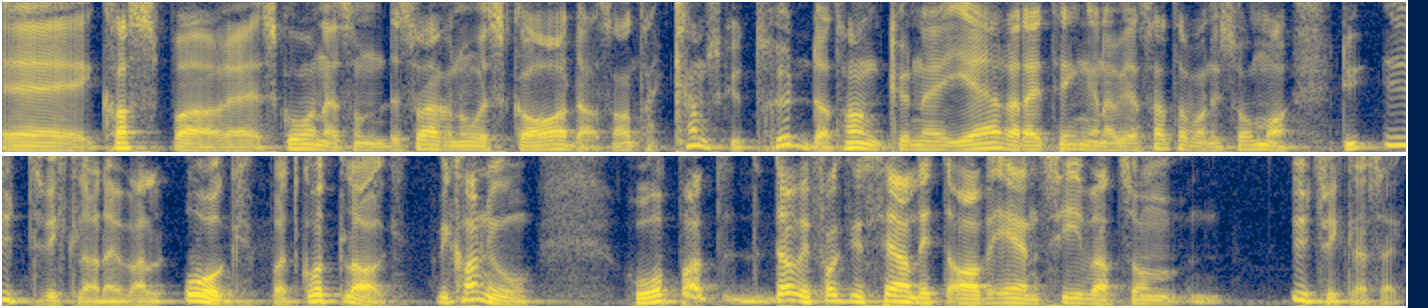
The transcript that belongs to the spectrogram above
eh, Kasper eh, Skåne, som dessverre nå er skada. Hvem skulle trodd at han kunne gjøre de tingene vi har sett av han i sommer? Du utvikler deg vel òg på et godt lag. Vi kan jo håpe at da vi faktisk ser litt av en Sivert som utvikler seg.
